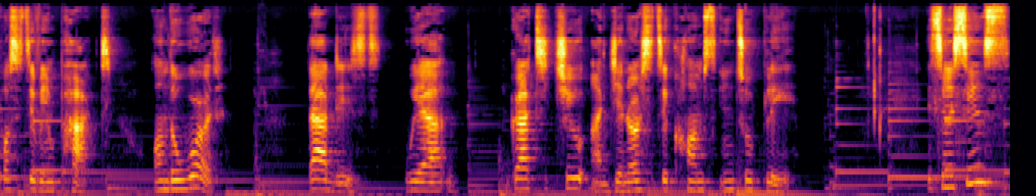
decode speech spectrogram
positive impact on the world. That is where gratitude and generosity comes into play. It seems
